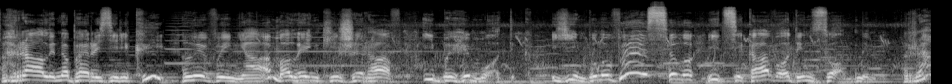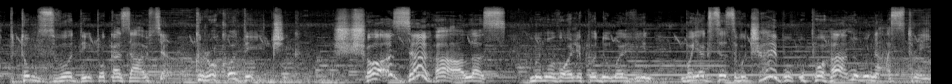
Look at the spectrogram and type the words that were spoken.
Грали на березі ріки левеня, маленький жираф і бегемотик. Їм було весело і цікаво один з одним. Раптом з води показався крокодильчик. Що за галас? мимоволі подумав він, бо як зазвичай був у поганому настрої.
